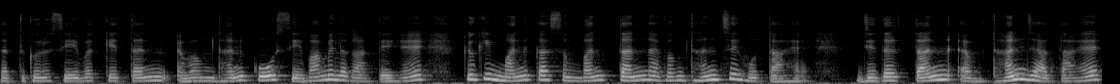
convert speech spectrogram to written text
सतगुरु सेवक के तन एवं धन को सेवा में लगाते हैं क्योंकि मन का संबंध तन एवं धन से होता है। जिधर तन एवं धन जाता है,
